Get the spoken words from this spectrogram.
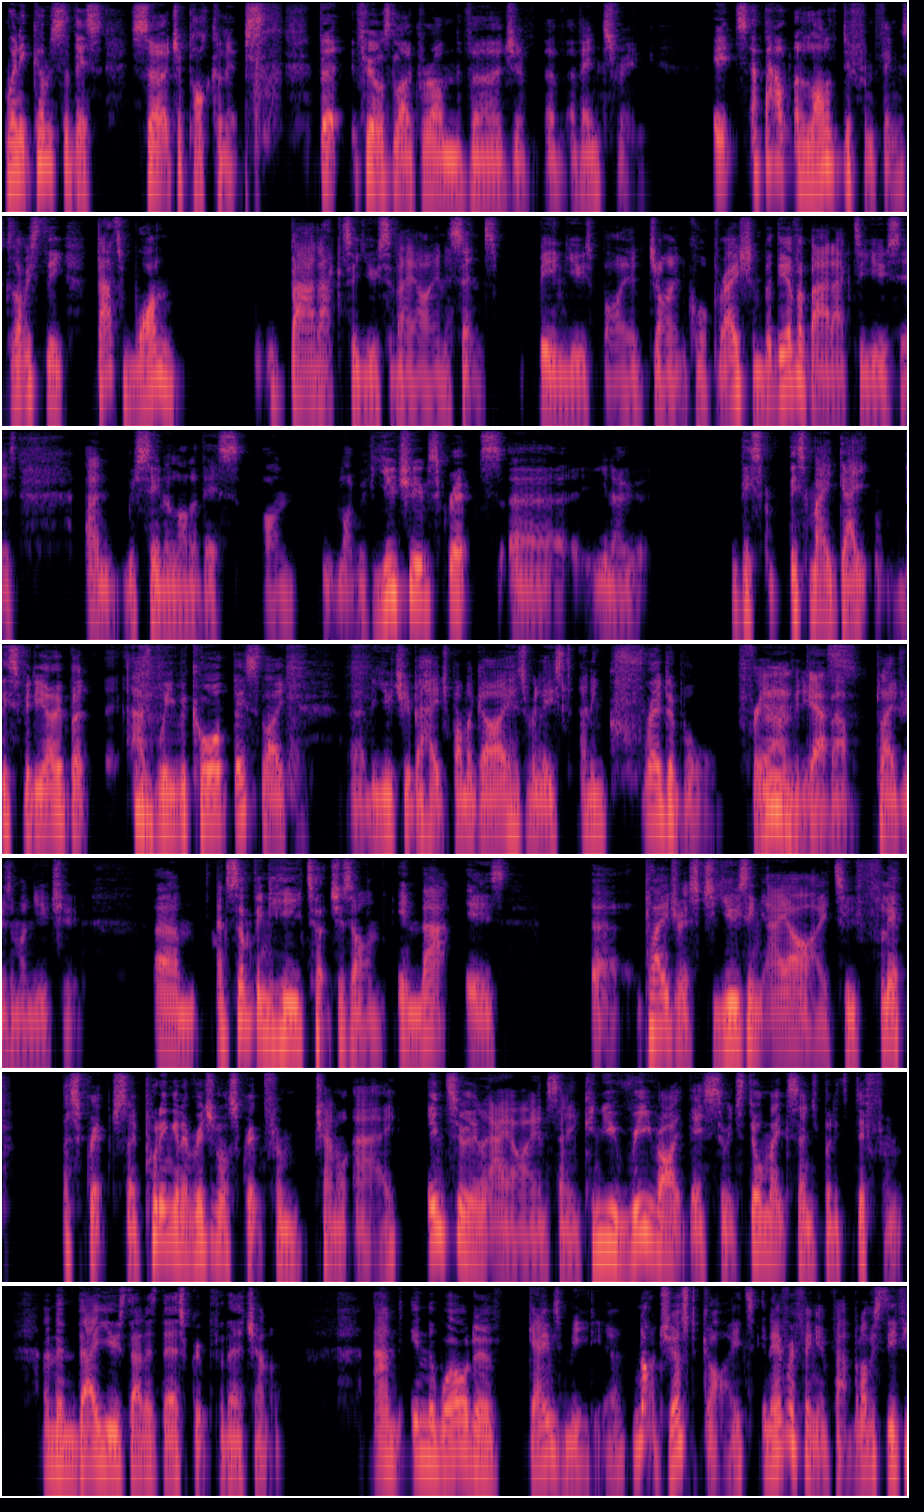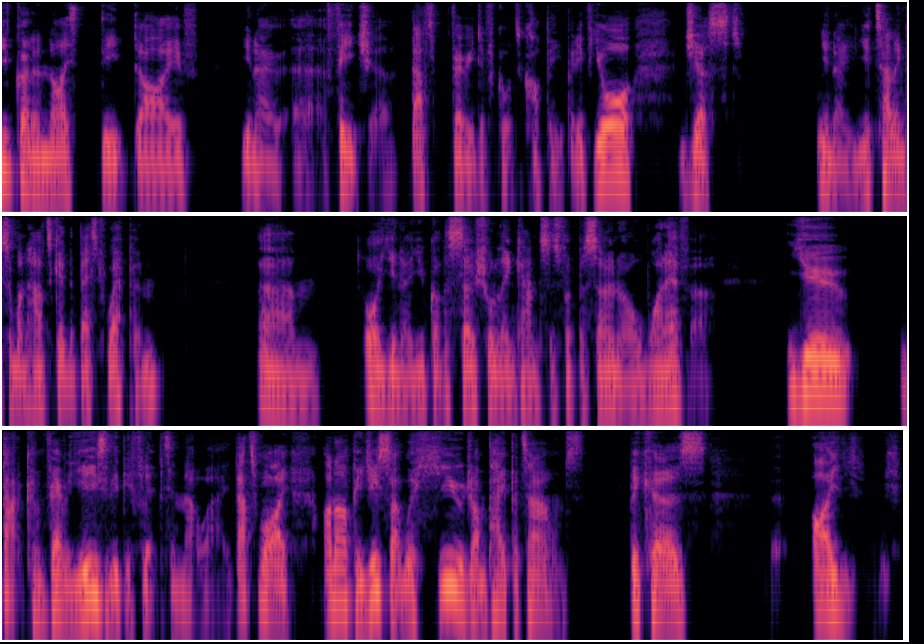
when it comes to this search apocalypse that feels like we're on the verge of, of, of entering, it's about a lot of different things. Because obviously that's one bad actor use of AI in a sense being used by a giant corporation. But the other bad actor use is, and we've seen a lot of this on like with YouTube scripts, uh, you know, this, this may date this video, but as we record this, like, uh, the YouTuber Hbomberguy has released an incredible free hour Mm, video yes. about plagiarism on YouTube. Um, and something he touches on in that is uh, plagiarists using AI to flip a script. So putting an original script from channel A into an AI and saying, can you rewrite this so it still makes sense, but it's different? And then they use that as their script for their channel. And in the world of games media, not just guides, in everything, in fact, but obviously if you've got a nice deep dive, you know, feature, that's very difficult to copy. But if you're just, you know, you're telling someone how to get the best weapon, um, or, you know, you've got the social link answers for Persona or whatever, you, that can very easily be flipped in that way. That's why on RPG site, we're huge on paper towns because I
